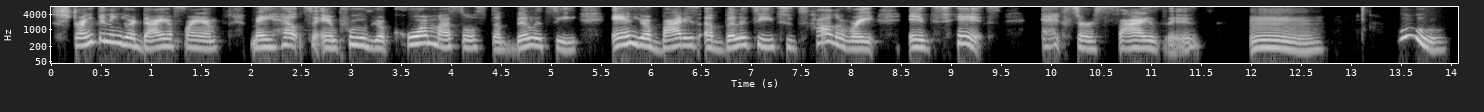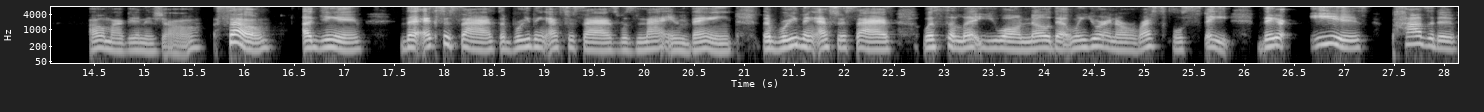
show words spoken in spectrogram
Strengthening your diaphragm may help to improve your core muscle stability and your body's ability to tolerate intense exercises. Mm. Oh my goodness, y'all. So, again, the exercise, the breathing exercise was not in vain. The breathing exercise was to let you all know that when you're in a restful state, there is positive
